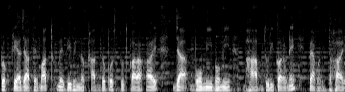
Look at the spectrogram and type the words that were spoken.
প্রক্রিয়াজাতের মাধ্যমে বিভিন্ন খাদ্য প্রস্তুত করা হয় যা বমি বমি ভাব দূরীকরণে ব্যবহৃত হয়।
